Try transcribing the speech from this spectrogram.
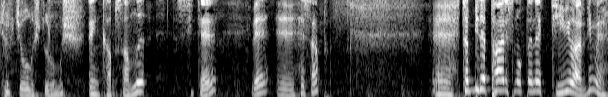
Türkçe oluşturulmuş en kapsamlı site ve e, hesap. E, tabii bir de Paris.net TV var değil mi?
